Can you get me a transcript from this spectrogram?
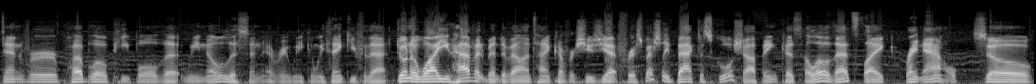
Denver, Pueblo people that we know listen every week, and we thank you for that. Don't know why you haven't been to Valentine Comfort Shoes yet for especially back to school shopping, because hello, that's like right now. So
